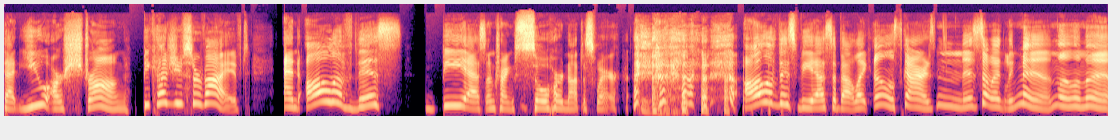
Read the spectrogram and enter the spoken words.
that you are strong because you survived. And all of this BS, I'm trying so hard not to swear. all of this BS about like, oh, scars, mm, it's so ugly. blah, blah, blah.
